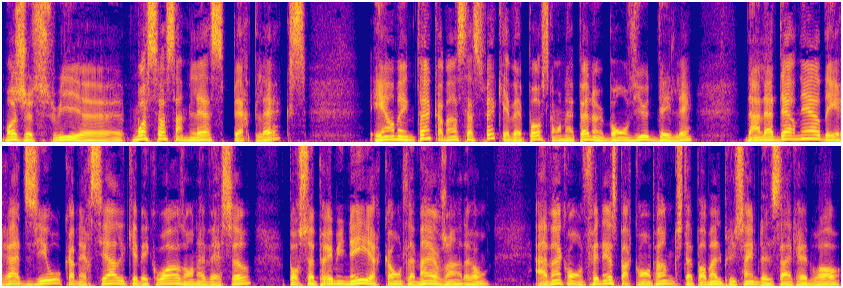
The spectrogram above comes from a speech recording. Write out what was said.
Moi, je suis... Euh, moi, ça, ça me laisse perplexe. Et en même temps, comment ça se fait qu'il n'y avait pas ce qu'on appelle un bon vieux délai? Dans la dernière des radios commerciales québécoises, on avait ça pour se prémunir contre le maire Gendron, avant qu'on finisse par comprendre que c'était pas mal plus simple de le sacrer de voir.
